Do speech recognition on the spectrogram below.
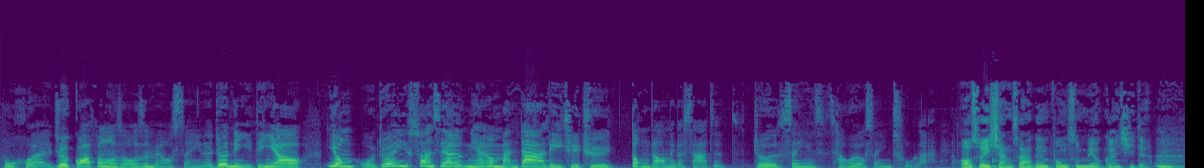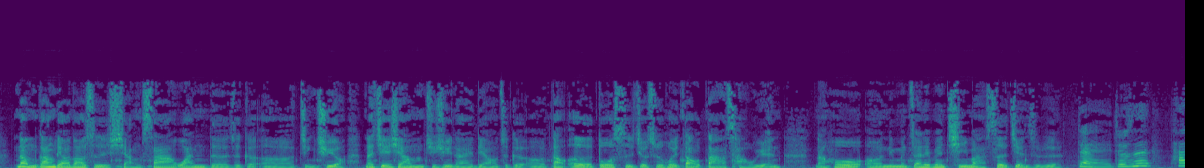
不会，就是刮风的时候是没有声音的。就是你一定要用，我觉得算是要你要用蛮大的力气去动到那个沙子，就是声音才会有声音出来。哦，所以响沙跟风是没有关系的。嗯，那我们刚刚聊到是响沙湾的这个呃景区哦，那接下来我们继续来聊这个呃到鄂尔多斯，就是会到大草原，然后呃你们在那边骑马射箭是不是？对，就是它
